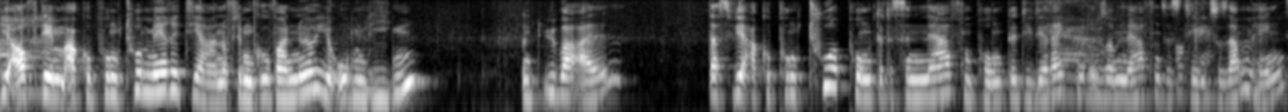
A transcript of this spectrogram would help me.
die Ah. auf dem Akupunkturmeridian, auf dem Gouverneur hier oben liegen und überall, dass wir Akupunkturpunkte, das sind Nervenpunkte, die direkt Ja. mit unserem Nervensystem Okay. zusammenhängen,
